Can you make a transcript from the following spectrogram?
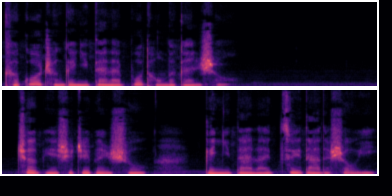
可过程给你带来不同的感受。这便是这本书给你带来最大的收益。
